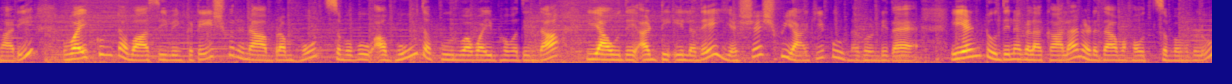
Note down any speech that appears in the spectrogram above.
ಬಾರಿ ವೈಕುಂಠವಾಸಿ ವೆಂಕಟೇಶ್ವರನ ಬ್ರಹ್ಮೋತ್ಸವವು ಅಭೂತಪೂರ್ವ ವೈಭವದಿಂದ ಯಾವುದೇ ಅಡ್ಡಿ ಇಲ್ಲದೆ ಯಶಸ್ವಿಯಾಗಿ ಪೂರ್ಣಗೊಂಡಿದೆ. ಎಂಟು ದಿನಗಳ ಕಾಲ ನಡೆದ ಮಹೋತ್ಸವಗಳು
